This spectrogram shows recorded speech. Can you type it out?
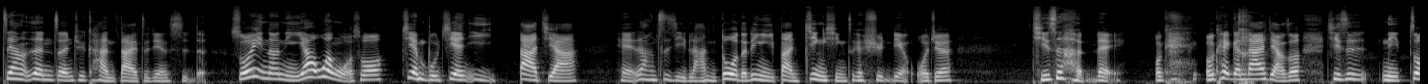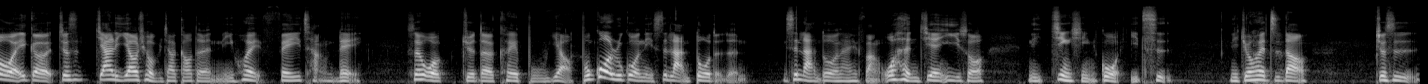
这样认真去看待这件事的。所以呢，你要问我说，建不建议大家嘿让自己懒惰的另一半进行这个训练？我觉得其实很累。OK，我可以跟大家讲说，其实你作为一个就是家里要求比较高的人，你会非常累。所以我觉得可以不要。不过如果你是懒惰的人，你是懒惰的那一方，我很建议说，你进行过一次，你就会知道。就是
